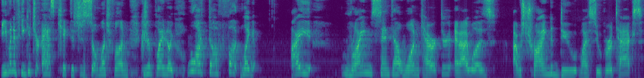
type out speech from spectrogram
Even if you get your ass kicked, it's just so much fun because you're playing. You're like, what the fuck? Like, I Ryan sent out one character, and I was I was trying to do my super attacks,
